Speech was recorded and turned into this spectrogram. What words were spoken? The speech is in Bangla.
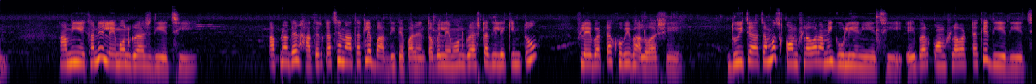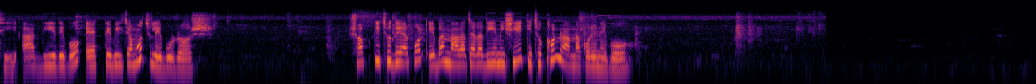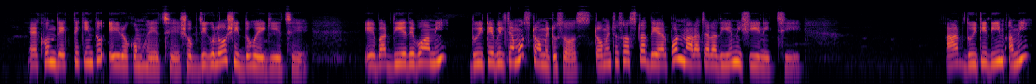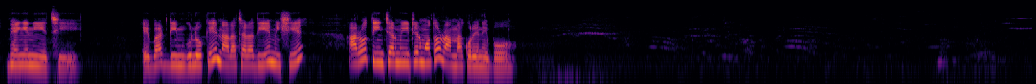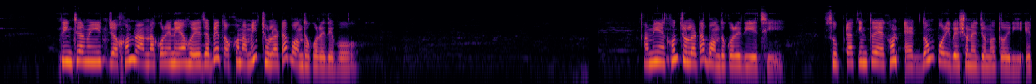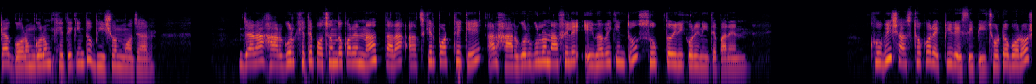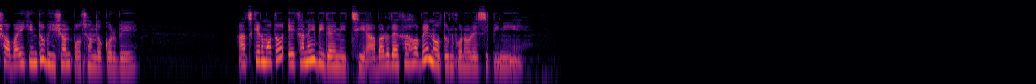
আমি এখানে লেমন গ্রাস দিয়েছি। আপনাদের হাতের কাছে না থাকলে বাদ দিতে পারেন, তবে লেমন গ্রাসটা দিলে কিন্তু ফ্লেভারটা খুবই ভালো আসে। দুই চা চামচ কর্নফ্লাওয়ার আমি গুলিয়ে নিয়েছি। এইবার কর্নফ্লাওয়ারটাকে দিয়ে দিয়েছি আর দিয়ে দেব এক টেবিল চামচ লেবুর রস। সব কিছু দেওয়ার পর এবার নাড়াচাড়া দিয়ে মিশিয়ে কিছুক্ষণ রান্না করে নেব। এখন দেখতে কিন্তু এই রকম হয়েছে। সবজিগুলোও সিদ্ধ হয়ে গিয়েছে। এবার দিয়ে দেব আমি দুই টেবিল চামচ টমেটো সস। টমেটো সসটা দেওয়ার পর নাড়াচাড়া দিয়ে মিশিয়ে নিচ্ছি। আর দুইটি ডিম আমি ভেঙে নিয়েছি। এবার ডিমগুলোকে নাড়াচাড়া দিয়ে মিশিয়ে আরও তিন চার মিনিটের মতো রান্না করে নেব। তিন চার মিনিট যখন রান্না করে নেওয়া হয়ে যাবে তখন আমি চুলাটা বন্ধ করে দেব। আমি এখন চুলাটা বন্ধ করে দিয়েছি। স্যুপটা কিন্তু এখন একদম পরিবেশনের জন্য তৈরি। এটা গরম গরম খেতে কিন্তু ভীষণ মজার। যারা হাড়গোড় খেতে পছন্দ করেন না, তারা আজকের পর থেকে আর হাড়গোড়গুলো না ফেলে এইভাবে কিন্তু স্যুপ তৈরি করে নিতে পারেন। খুবই স্বাস্থ্যকর একটি রেসিপি। ছোট, বড় সবাই কিন্তু ভীষণ পছন্দ করবে। আজকের মতো এখানেই বিদায় নিচ্ছি। আবারও দেখা হবে নতুন কোনো রেসিপি নিয়ে।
